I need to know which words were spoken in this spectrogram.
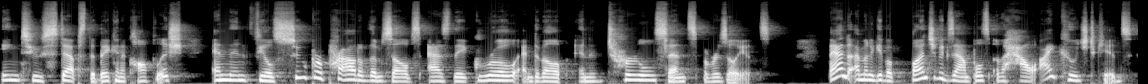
into steps that they can accomplish and then feel super proud of themselves as they grow and develop an internal sense of resilience. And I'm going to give a bunch of examples of how I coached kids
